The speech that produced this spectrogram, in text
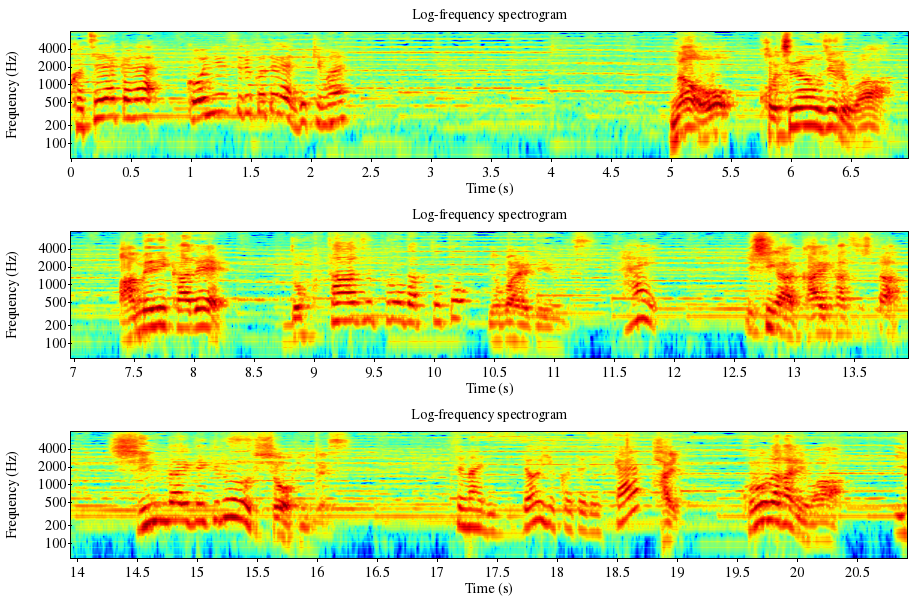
こちらから購入することができます。なおこちらのジェルはアメリカでドクターズプロダクトと呼ばれているんです。はい。医師が開発した信頼できる商品です。つまりどういうことですか？はい。この中には一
